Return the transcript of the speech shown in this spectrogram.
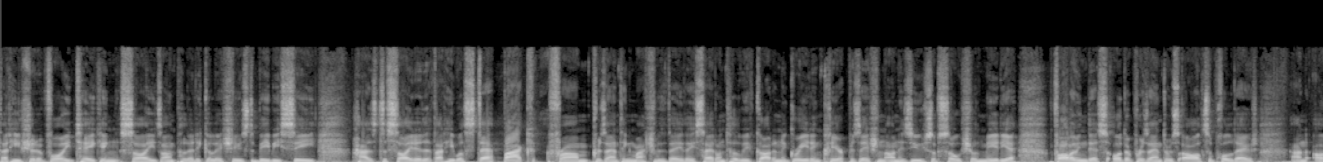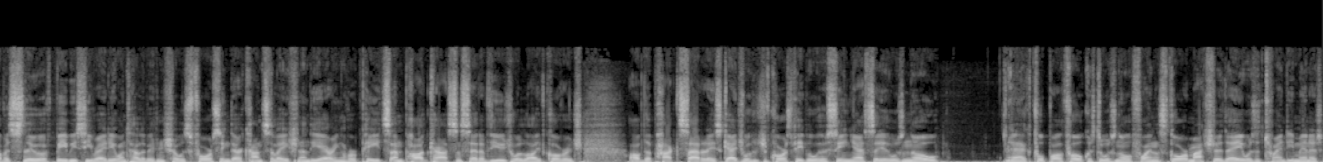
that he should avoid taking sides on political issues. The BBC has decided that he will step back from presenting Match of the Day, they said, until we've got an agreed and clear position on his use of social media. Following this, other presenters also pulled out and of a slew of BBC radio and television shows, forcing their cancellation and the airing of repeats and podcasts instead of the usual live coverage of the packed Saturday schedule, which, of course, people would have seen yesterday. There was no uh, football focus. There was no final score. Match of the day was a 20 minute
